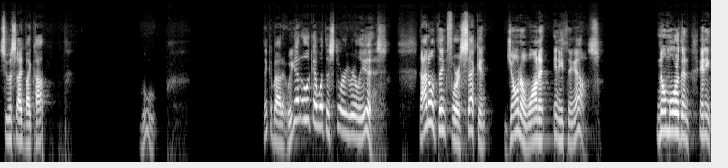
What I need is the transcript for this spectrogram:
suicide by cop? Ooh. Think about it. We got to look at what this story really is. Now, I don't think for a second Jonah wanted anything else no more than any.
